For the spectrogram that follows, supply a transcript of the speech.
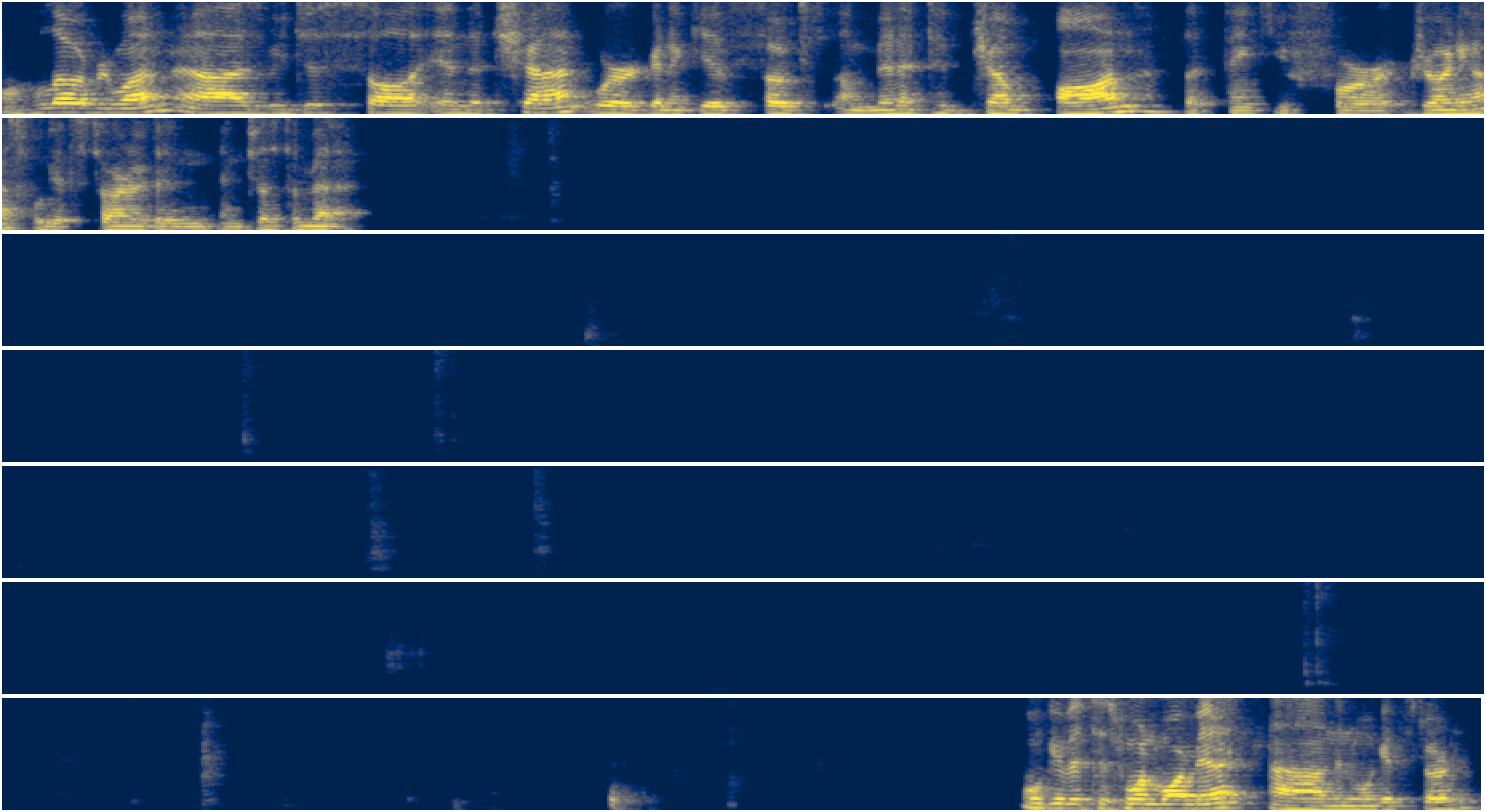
Well, hello, everyone. Uh, as we just saw in the chat, we're going to give folks a minute to jump on, but thank you for joining us. We'll get started in, in just a minute. We'll give it just one more minute uh, and then we'll get started.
